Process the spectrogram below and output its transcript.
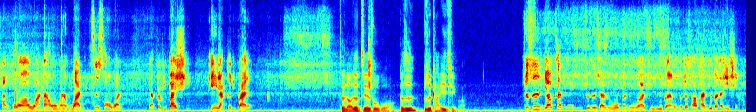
韩国啊玩啊。我们玩至少玩两个礼拜起，一两个礼拜。真的，就直接出国？可是不是卡疫情吗？就是要看，就是假如我们如果要去日本，我们就是要看日本的疫情好，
